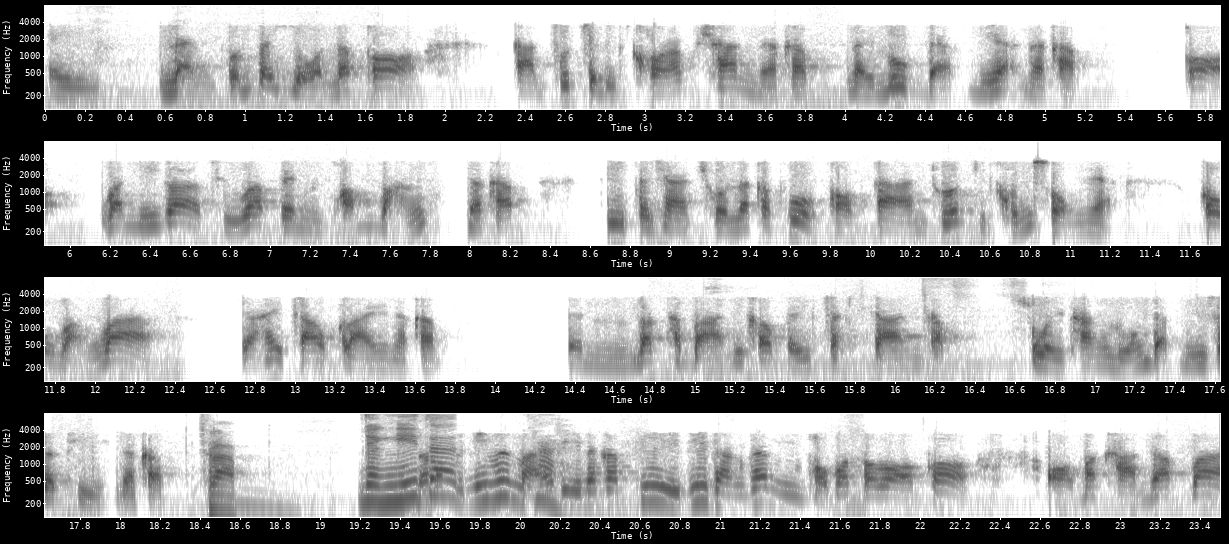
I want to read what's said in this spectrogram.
ไอ้แหล่งผลประโยชน์ แล้วก็การทุจริตคอร์รัปชันนะครับ ในรูปแบบเนี้ยนะครับก็ วันนี้ก็ถือว่าเป็นความหวังนะครับ ที่ประชาชนและก็ผู้ประกอบการธุรกิจขนส่งเนี่ย ก็หวังว่าจะให้ก้าวไกลนะครับ เป็นรัฐบาลที่เข้าไปจัดการกับสวยทางหลวงแบบนี้สักทีนะครับครับ อย่างนี้แล้วจะวันนี้ไม่หมายค่ะดีนะครับ ที่ที่ทางท่านผบตรก็ออกมาขานรับว่า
